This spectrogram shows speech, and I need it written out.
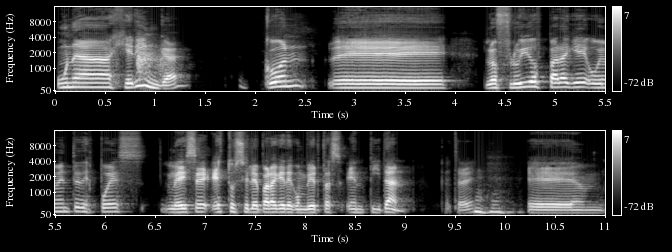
una jeringa con eh, los fluidos para que, obviamente, después le dice: Esto le para que te conviertas en titán. Em,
